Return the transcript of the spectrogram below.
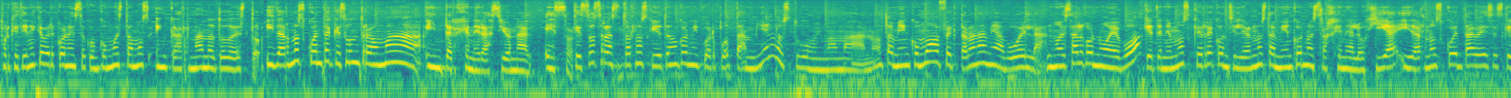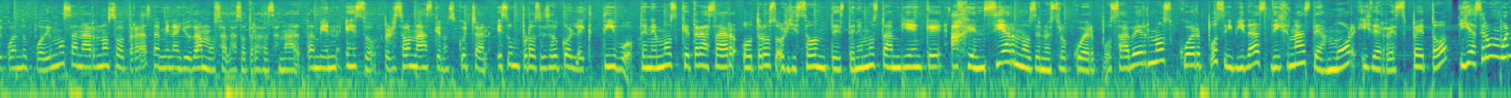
Porque tiene que ver con esto, con cómo estamos encarnando todo esto. Y darnos cuenta que es un trauma intergeneracional. Eso, que estos trastornos que yo tengo con mi cuerpo también los tuvo mi mamá, ¿no? También cómo afectaron a mi abuela. No es algo nuevo, que tenemos que reconciliarnos también con nuestra genealogía y darnos cuenta a veces que cuando podemos sanar nosotras, también ayudamos a las otras a sanar. También eso, personas que nos escuchan, es un proceso colectivo. Tenemos que trazar otros horizontes, tenemos también que agenciarnos de nuestro cuerpo, sabernos cuerpos y vidas dignas de amor y de respeto y hacer un buen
